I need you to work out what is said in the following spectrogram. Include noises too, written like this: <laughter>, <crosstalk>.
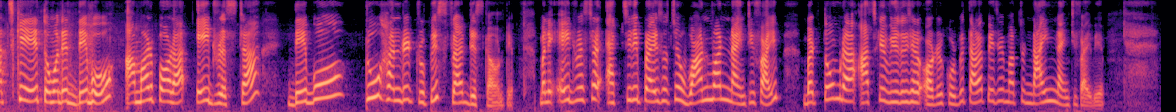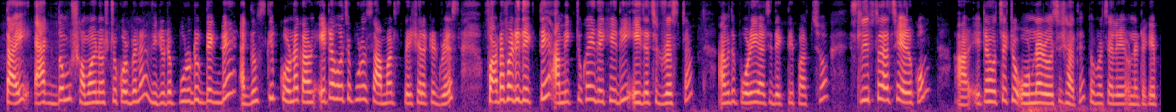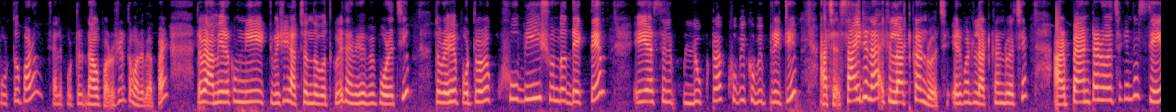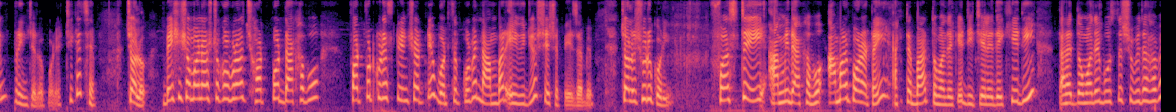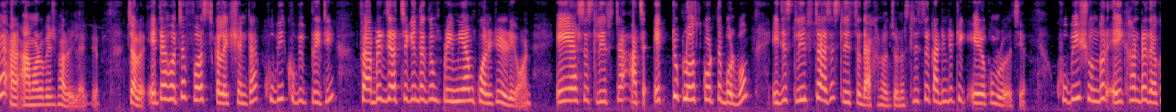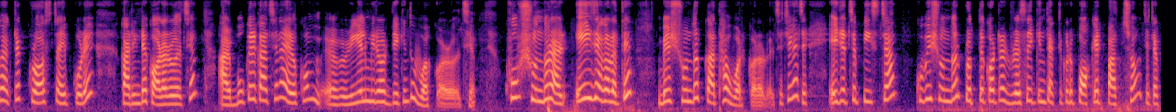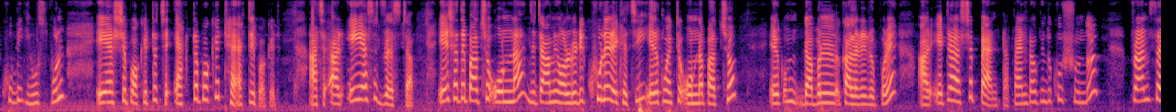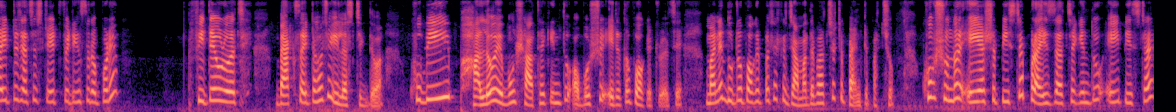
আজকে তোমাদের দেব আমার পরা এই ড্রেসটা দেব টু হান্ড্রেড রুপিস ফ্ল্যাট ডিসকাউন্টে মানে এই ড্রেসটার অ্যাকচুয়ালি প্রাইস হচ্ছে one one ninety five but তোমরা আজকের ভিডিও থেকে যারা অর্ডার করবে, তারা পেয়ে যাবে মাত্র নাইন নাইনটি ফাইভে তাই একদম সময় নষ্ট করবে না ভিডিওটা পুরোটুক দেখবে, একদম স্কিপ করো না, কারণ এটা হচ্ছে পুরো সামার স্পেশাল একটা ড্রেস ফাটাফাটি দেখতে, আমি একটুখানি দেখিয়ে দিই, এই যাচ্ছে ড্রেসটা আমি তো পরেই আছি, দেখতেই পাচ্ছ। স্লিভসটা আছে এরকম আর এটা হচ্ছে একটা ওড়না রয়েছে সাথে। তোমরা চাইলে ওনাটাকে পড়তেও পারো, চাইলে পড়তে নাও পারো, সেটা তোমাদের ব্যাপার। তবে আমি এরকম নিয়ে একটু বেশি স্বাচ্ছন্দ্য বোধ করি, তাই আমি এভাবে পড়েছি। তোমরা এভাবে পড়তে পারো খুবই সুন্দর দেখতে। এই আসলে লুকটা খুবই খুবই প্রিটি আচ্ছা সাইডে না একটা লাটকান রয়েছে, এরকম একটা লাটকান রয়েছে। আর প্যান্টটা রয়েছে কিন্তু সেম প্রিন্টের ওপরে, ঠিক আছে? চলো, বেশি সময় নষ্ট করব না, ঝটপট দেখাবো। ফটফট করে স্ক্রিনশট নিয়ে হোয়াটসঅ্যাপ করবে, নাম্বার এই ভিডিও শেষে পেয়ে যাবে। চলো, শুরু করি। ফার্স্টেই আমি দেখাবো আমার পড়াটাই একটা বার তোমাদেরকে ডিটেলে দেখিয়ে দিই, তাহলে তোমাদের বুঝতে সুবিধা হবে আর আমারও বেশ ভালোই লাগবে। চলো, এটা হচ্ছে ফার্স্ট কালেকশনটা খুবই খুবই প্রিটি ফ্যাব্রিক যাচ্ছে কিন্তু একদম প্রিমিয়াম কোয়ালিটির রেওয়ান এই আসছে স্লিভসটা আচ্ছা একটু ক্লোজ করতে বলব। এই যে স্লিভসটা আছে স্লিভসটা দেখানোর জন্য। স্লিভসের কাটিংটা ঠিক এরকম রয়েছে। খুবই সুন্দর, এইখানটা দেখো একটা ক্রস টাইপ করে কাটিংটা করা রয়েছে। আর বুকের কাছে না এরকম রিয়েল মিরর দিয়ে কিন্তু ওয়ার্ক করা রয়েছে। খুব সুন্দর, আর এই জায়গাটাতে বেশ সুন্দর কাঁথা ওয়ার্ক করা রয়েছে। ঠিক আছে? এই যাচ্ছে পিসটা খুবই সুন্দর। প্রত্যেকটা ড্রেসেই কিন্তু একটা করে পকেট পাচ্ছ, যেটা খুবই ইউজফুল এই আসছে পকেটটা হচ্ছে একটা পকেট হ্যাঁ একটাই পকেট আচ্ছা আর এই আসছে ড্রেসটা এর সাথে পাচ্ছ ওড়না, যেটা আমি অলরেডি খুলে রেখেছি। এরকম একটা ওড়না পাচ্ছ, এরকম ডাবল কালারের ওপরে আর এটা আসছে প্যান্টটা। প্যান্টটাও কিন্তু খুব সুন্দর। ফ্রন্ট সাইডটা যাচ্ছে স্ট্রেট ফিটিংসের ওপরে ফিতেও রয়েছে। ব্যাক সাইডটা হচ্ছে ইলাস্টিক দেওয়া। খুবই ভালো এবং সাথে কিন্তু অবশ্যই এটা তো পকেট রয়েছে। মানে দুটো পকেট পাচ্ছ, একটা জামাতে পাচ্ছ, একটা প্যান্টে পাচ্ছ। খুব সুন্দর এই আসে পিসটা প্রাইস যাচ্ছে কিন্তু এই পিসটার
